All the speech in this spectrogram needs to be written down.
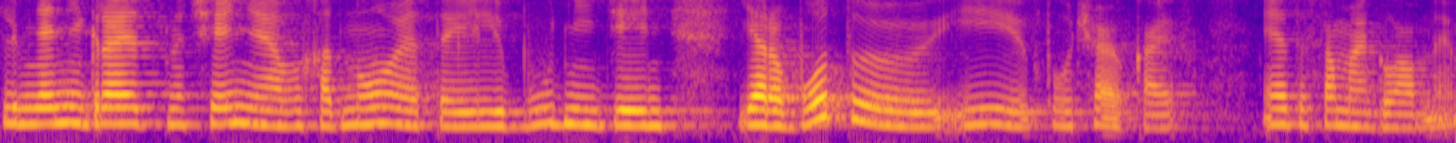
Для меня не играет значения, выходной это или будний день. Я работаю и получаю кайф. И это самое главное.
